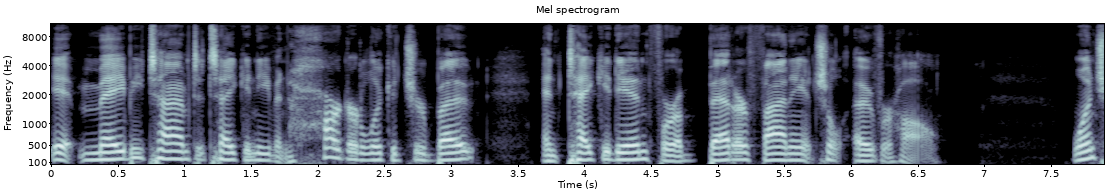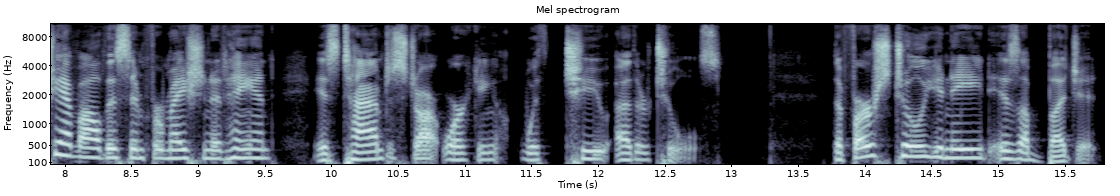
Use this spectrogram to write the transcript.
it may be time to take an even harder look at your boat and take it in for a better financial overhaul. Once you have all this information at hand, it's time to start working with two other tools. The first tool you need is a budget.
